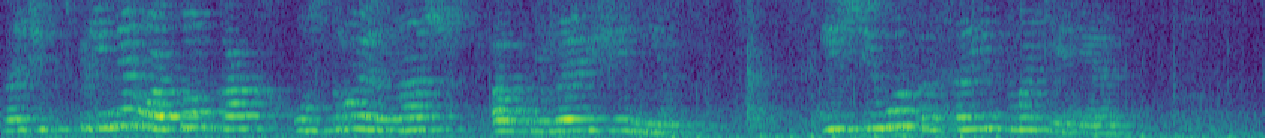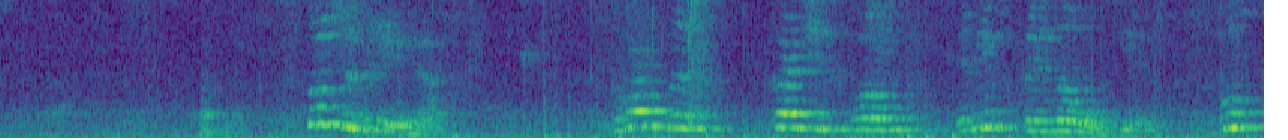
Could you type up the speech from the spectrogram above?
Значит, к примеру о том, как устроен наш окружающий мир – из чего состоит материя. В то же время главным качеством римской науки был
